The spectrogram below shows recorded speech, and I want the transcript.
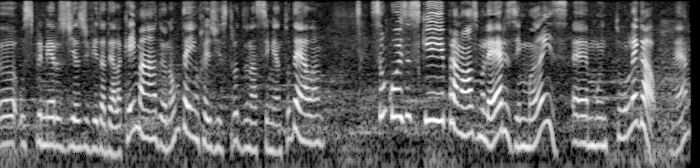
uh, os primeiros dias de vida dela queimado, eu não tenho registro do nascimento dela. São coisas que para nós mulheres e mães é muito legal, né?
